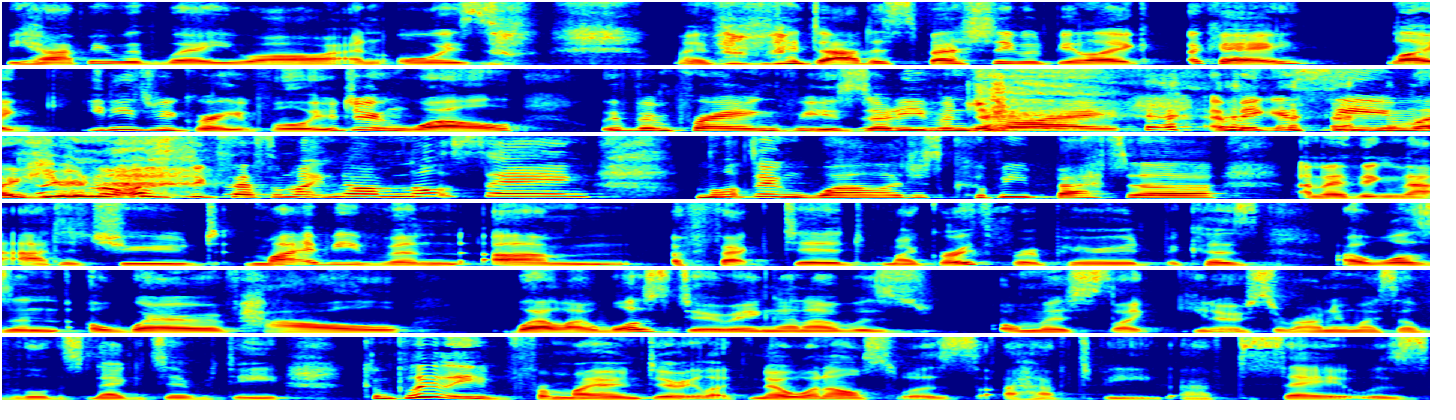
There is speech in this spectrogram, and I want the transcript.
be happy with where you are. And always, my my dad especially would be like, okay, like, you need to be grateful. You're doing well. We've been praying for you. So don't even try and make it seem like you're not a success. I'm like, no, I'm not saying I'm not doing well. I just could be better. And I think that attitude might have even um, affected my growth for a period because I wasn't aware of how well I was doing. And I was almost like you know surrounding myself with all this negativity completely from my own doing like no one else was i have to be i have to say it was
